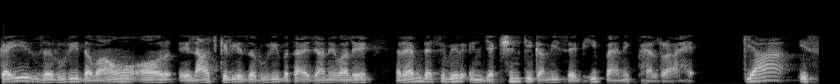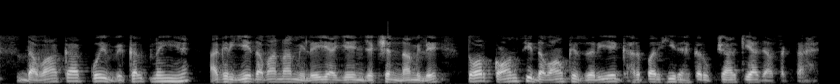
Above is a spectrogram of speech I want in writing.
कई ज़रूरी दवाओं और इलाज के लिए ज़रूरी बताए जाने वाले रेमडेसिविर इंजेक्शन की कमी से भी पैनिक फैल रहा है। क्या इस दवा का कोई विकल्प नहीं है? अगर ये दवा ना मिले या ये इंजेक्शन ना मिले तो और कौन सी दवाओं के ज़रिए घर पर ही रहकर उपचार किया जा सकता है?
